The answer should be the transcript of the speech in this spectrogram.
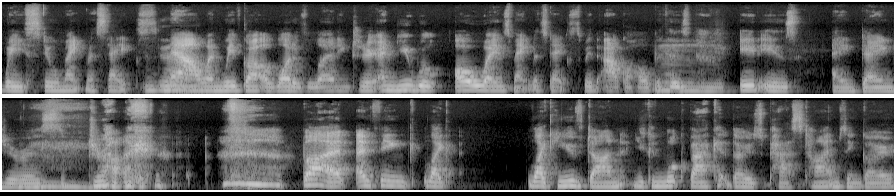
we still make mistakes Yeah. now, and we've got a lot of learning to do. And you will always make mistakes with alcohol because Mm. it is a dangerous drug. but I think like like you've done, you can look back at those past times and go,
